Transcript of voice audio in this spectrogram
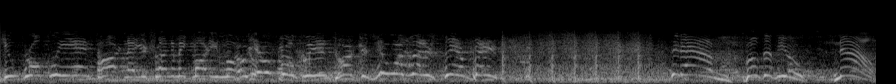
You broke Leanne's heart, now you're trying to make Marty look good. you broke Leanne's heart because you wouldn't let her see her baby! Sit down, both of you, now!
